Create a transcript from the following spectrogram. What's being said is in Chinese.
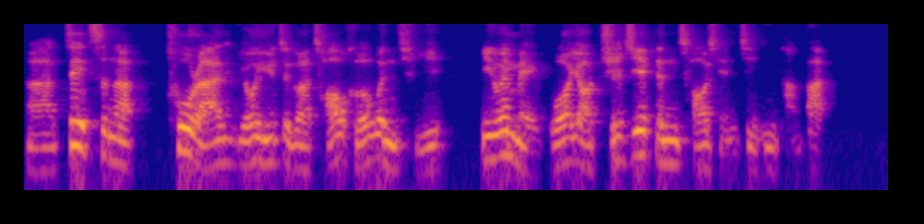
啊，这次呢，突然由于这个朝核问题。因为美国要直接跟朝鲜进行谈判，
